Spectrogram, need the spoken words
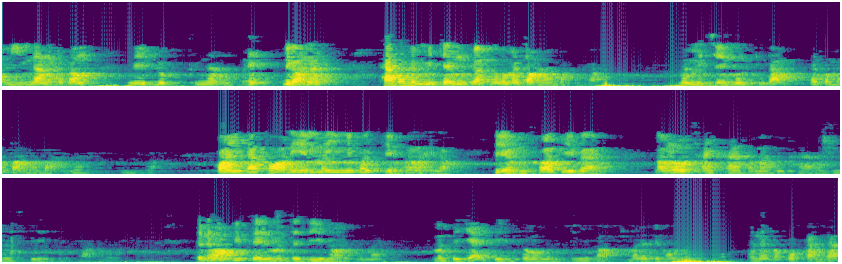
ผู้หญิงนั่งก็ต้องรีบลุกขึ้นนั่ง เอ๊ะดีก่อนนะ ถ้าเขาไม่มีใจมุ่งที่รักเขาก็ไม่ต้องอาบัตครับไม่มีใจมุ่งที่รักท่านก็ไม่ต้องอาบัตนะก่อนแค่ข้อนี้ไม่ไม่ค่อยเสี่ยงเท่าไหร่หรอกเสี่ยงข้อที่แบบเราโลชายคาธรรมาสุขาไม่เสี่ยงครับแต่ในห้องพิเศษมันจะดีหน่อยใช่ไหมมันจะแยกเป็นโซนที่ครับไม่ได้เป็นห้องอันนั้นก็พอกันได้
